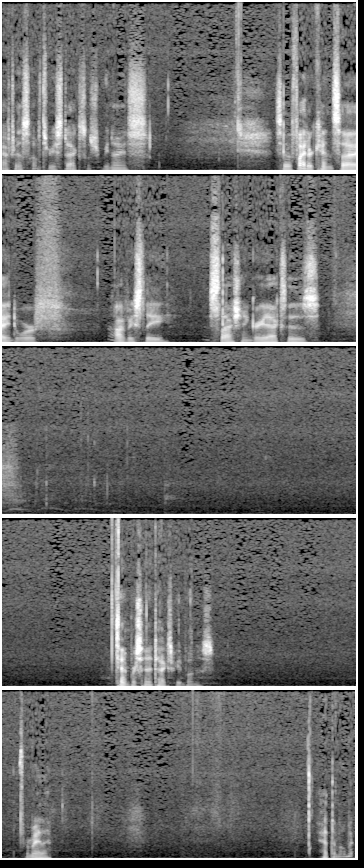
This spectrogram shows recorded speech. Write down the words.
After this I'll have three stacks, which should be nice. So fighter Kensai dwarf, obviously slashing great axes. Ten percent attack speed bonus for melee at the moment.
